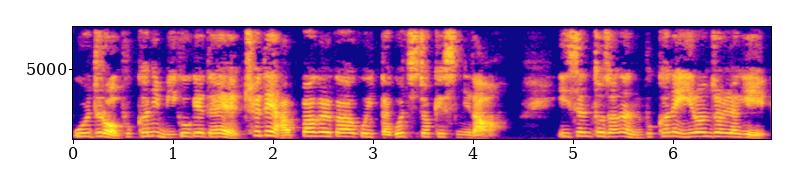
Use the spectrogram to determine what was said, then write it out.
올 들어 북한이 미국에 대해 최대 압박을 가하고 있다고 지적했습니다. 이 센터장은 북한의 이런 전략이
